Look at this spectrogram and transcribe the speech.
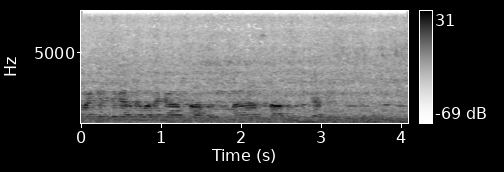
Kementerian Jakarta pada tanggal 15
